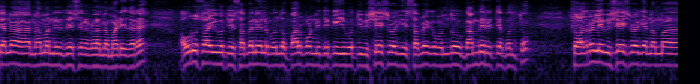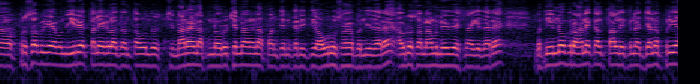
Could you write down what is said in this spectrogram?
ಜನ ನಾಮನಿರ್ದೇಶನಗಳನ್ನು ಮಾಡಿದ್ದಾರೆ. ಅವರು ಸಹ ಇವತ್ತು ಈ ಸಭೆಯಲ್ಲಿ ಬಂದು ಪಾಲ್ಗೊಂಡಿದ್ದಕ್ಕೆ ಇವತ್ತು ವಿಶೇಷವಾಗಿ ಈ ಸಭೆಗೆ ಒಂದು ಗಾಂಭೀರ್ಯತೆ ಬಂತು. ಸೊ ಅದರಲ್ಲಿ ವಿಶೇಷವಾಗಿ ನಮ್ಮ ಪುರಸಭೆಗೆ ಒಂದು ಹಿರಿಯ ತಲೆಗಳಾದಂಥ ಒಂದು ನಾರಾಯಣಪ್ಪನವರು, ಚಿನ್ನಾರಾಯಣಪ್ಪ ಅಂತ ಏನು ಕರಿತೀವಿ, ಅವರು ಸಹ ಬಂದಿದ್ದಾರೆ. ಅವರು ಸಹ ನಾಮನಿರ್ದೇಶನ ಆಗಿದ್ದಾರೆ. ಮತ್ತು ಇನ್ನೊಬ್ಬರು ಆನೇಕಲ್ ತಾಲೂಕಿನ ಜನಪ್ರಿಯ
